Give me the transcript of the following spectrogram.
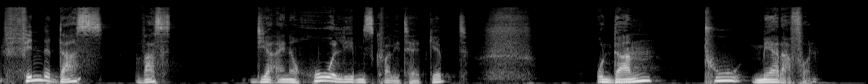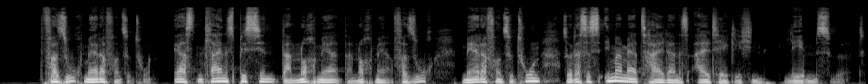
finde das, was dir eine hohe Lebensqualität gibt und dann tu mehr davon. Versuch mehr davon zu tun. Erst ein kleines bisschen, dann noch mehr, dann noch mehr. Versuch mehr davon zu tun, so dass es immer mehr Teil deines alltäglichen Lebens wird.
